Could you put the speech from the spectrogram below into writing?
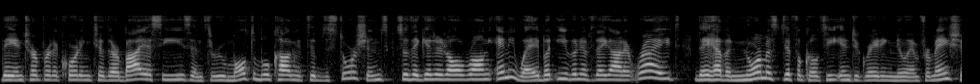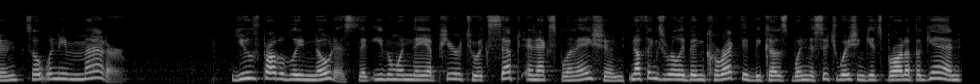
they interpret according to their biases and through multiple cognitive distortions, so they get it all wrong anyway. But even if they got it right, they have enormous difficulty integrating new information, so it wouldn't even matter. You've probably noticed that even when they appear to accept an explanation, nothing's really been corrected because when the situation gets brought up again,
